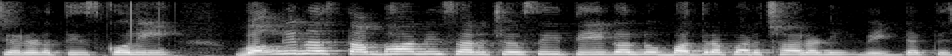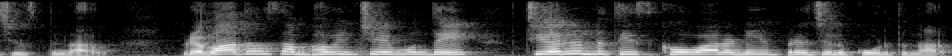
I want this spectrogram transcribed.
చర్యలు తీసుకొని వంగిన స్తంభాన్ని సరిచేసి తీగలను భద్రపరచాలని విజ్ఞప్తి చేస్తున్నారు. ప్రమాదం సంభవించే ముందే చర్యలు తీసుకోవాలని ప్రజలు కోరుతున్నారు.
